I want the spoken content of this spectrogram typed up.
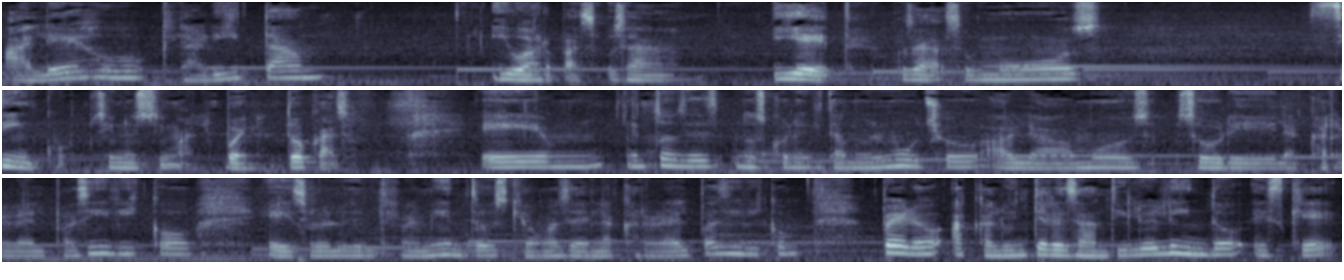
Alejo, Clarita y Barbas, o sea, y Ed, o sea, somos cinco, si no estoy mal. Bueno, en todo caso. Em, entonces nos conectamos mucho, hablábamos sobre la carrera del Pacífico, eh, sobre los entrenamientos que vamos a hacer en la carrera del Pacífico, pero acá lo interesante y lo lindo es que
